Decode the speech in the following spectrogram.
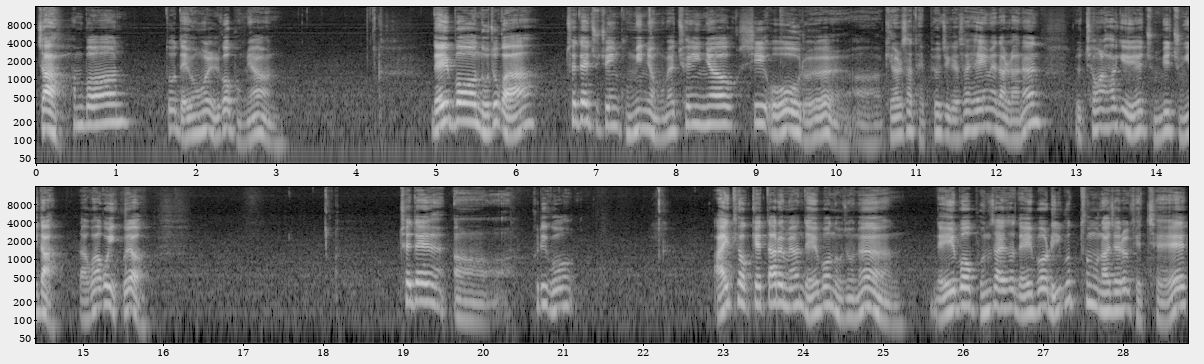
자, 한번 또 내용을 읽어보면 네이버 노조가 최대 주주인 국민연금의 최인혁 COO를 어, 계열사 대표직에서 해임해달라는 요청을 하기 위해 준비 중이다 라고 하고 있고요. 최대 어, 그리고 IT 업계에 따르면 네이버 노조는 네이버 본사에서 네이버 리부트 문화제를 개최해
